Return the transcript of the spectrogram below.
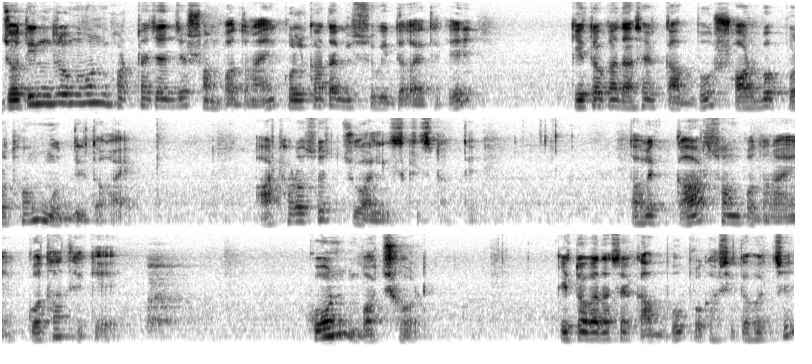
যতীন্দ্রমোহন ভট্টাচার্যের সম্পাদনায় কলকাতা বিশ্ববিদ্যালয় থেকে কেতকা দাসের কাব্য সর্বপ্রথম মুদ্রিত হয় আঠারোশো চুয়াল্লিশ খ্রিস্টাব্দে। তাহলে কার সম্পাদনায়, কোথা থেকে, কোন বছর কেতকা দাসের কাব্য প্রকাশিত হচ্ছে,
